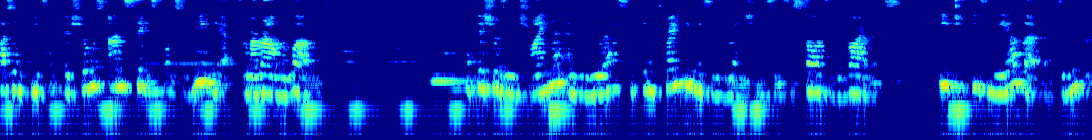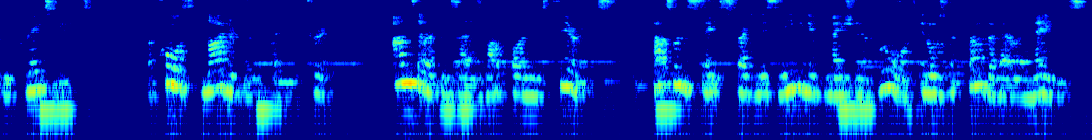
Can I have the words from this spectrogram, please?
That includes officials and state-sponsored media from around the world. Officials in China and the US have been trading misinformation since the start of the virus, each accusing the other of deliberately creating it. Of course, neither of those claims are true. And there are concerns about foreign interference. That's when states spread misleading information abroad in order to further their own aims.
